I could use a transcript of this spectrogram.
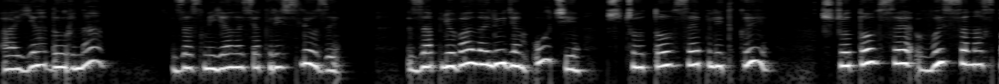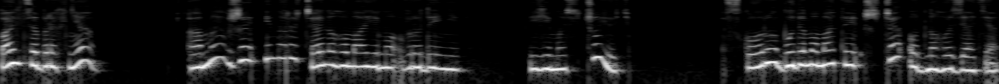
А я, дурна, засміялася крізь сльози, заплювала людям очі, що то все плітки, що то все виссана з пальця брехня. А ми вже і нареченого маємо в родині. Їм ось чують. Скоро будемо мати ще одного зятя.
